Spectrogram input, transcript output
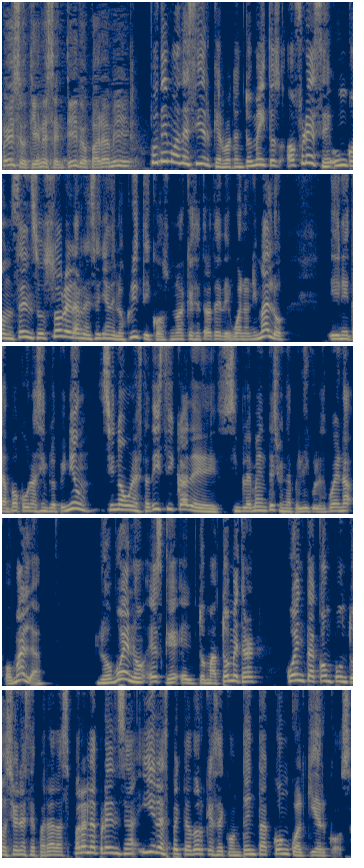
Eso tiene sentido para mí. Podemos decir que Rotten Tomatoes ofrece un consenso sobre las reseñas de los críticos, no es que se trate de bueno ni malo, y ni tampoco una simple opinión, sino una estadística de simplemente si una película es buena o mala. Lo bueno es que el tomatometer cuenta con puntuaciones separadas para la prensa y el espectador que se contenta con cualquier cosa.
